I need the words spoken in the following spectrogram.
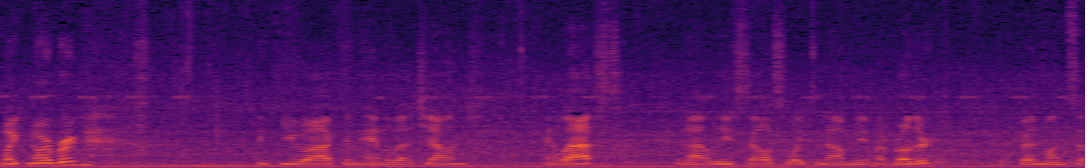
Mike Norberg. I think you uh, can handle that challenge. And last but not least, I also like to nominate my brother, Ben Monseth.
